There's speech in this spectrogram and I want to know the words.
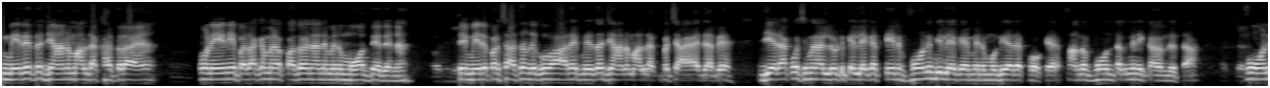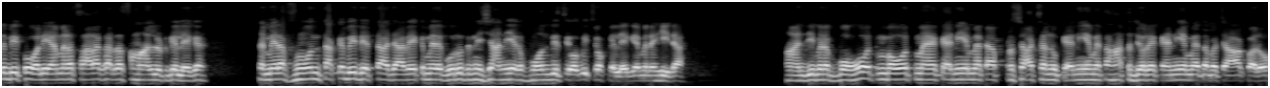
ਮੇਰੇ ਤੇ ਜਾਨ ਮਾਲ ਦਾ ਖਤਰਾ ਹੈ। ਹੁਣ ਇਹ ਨਹੀਂ ਪਤਾ ਕਿ ਮੇਰਾ ਕਦੋਂ ਇਹਨਾਂ ਨੇ ਮੈਨੂੰ ਮੌਤ ਦੇ ਦੇਣਾ। ਤੇ ਮੇਰੇ ਪ੍ਰਸ਼ਾਸਨ ਦੇ ਗੁਹਾਰ ਹੈ ਮੇਰੇ ਤਾਂ ਜਾਨ ਮਾਲ ਤੱਕ ਬਚਾਇਆ ਜਾਵੇ। ਜਿਹੜਾ ਕੁਝ ਮੇਰਾ ਲੁੱਟ ਕੇ ਲੈ ਗਏ ਤਿੰਨ ਫੋਨ ਵੀ ਲੈ ਗਏ ਮੇਰੇ ਮੁੰਡਿਆਂ ਦੇ ਖੋ ਕੇ। ਸਾਨੂੰ ਫੋਨ ਤੱਕ ਵੀ ਨਹੀਂ ਕਰਨ ਦਿੱਤਾ। ਫੋਨ ਵੀ ਖੋ ਲਿਆ ਮੇਰਾ ਸਾਰਾ ਘਰ ਦਾ ਸਮਾਨ ਲੁੱਟ ਕੇ ਲੈ ਗਏ। ਤੇ ਮੇਰਾ ਫੋਨ ਤੱਕ ਵੀ ਦਿੱਤਾ ਜਾਵੇ ਕਿ ਮੇਰੇ ਗੁਰੂ ਦੀ ਨਿਸ਼ਾਨੀ ਹੈ ਫੋਨ ਵੀ ਸੀ ਉਹ ਵੀ ਚੁੱਕ ਕੇ ਲੈ ਗਏ ਮੇਰਾ ਹੀਰਾ। ਹਾਂਜੀ ਮੇਰਾ ਬਹੁਤ ਬਹੁਤ ਮੈਂ ਕਹਿੰਨੀ ਹੈ ਮੈਂ ਤਾਂ ਪ੍ਰਸ਼ਾਸਨ ਨੂੰ ਕਹਿੰਨੀ ਹੈ ਮੈਂ ਤਾਂ ਹੱਥ ਜੋੜੇ ਕਹਿੰਨੀ ਹੈ ਮੈਂ ਤਾਂ ਬਚਾਅ ਕਰੋ।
